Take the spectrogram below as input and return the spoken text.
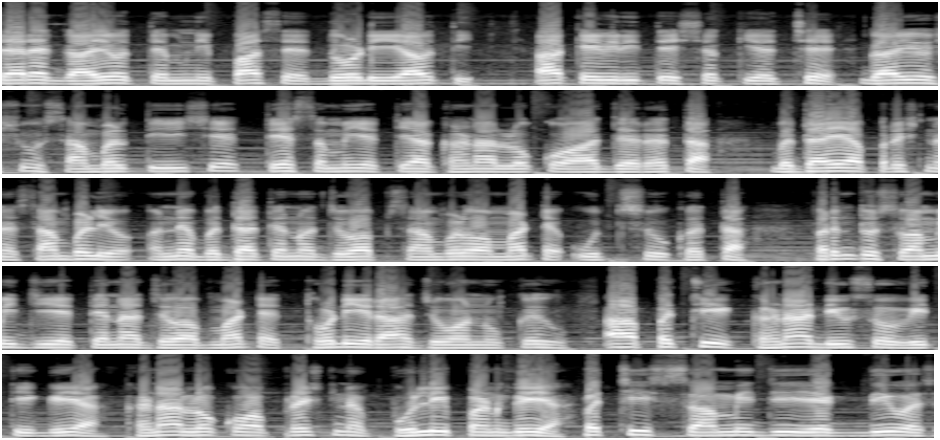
ત્યારે ગાયો તેમની પાસે દોડી આવતી, આ કેવી રીતે શક્ય છે? ગાયો શું સાંભળતી હશે? તે સમયે ત્યાં ઘણા લોકો હાજર હતા. બધાએ આ પ્રશ્ન સાંભળ્યો અને બધા તેનો જવાબ સાંભળવા માટે ઉત્સુક હતા. પરંતુ સ્વામીજીએ તેના જવાબ માટે થોડી રાહ જોવાનું કહ્યું. આ પછી ઘણા દિવસો વીતી ગયા. ઘણા લોકો આ પ્રશ્ન ભૂલી પણ ગયા. પછી સ્વામીજી એક દિવસ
